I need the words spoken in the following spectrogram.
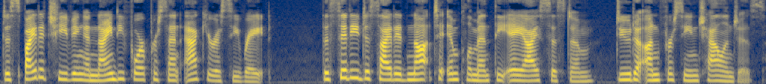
despite achieving a 94% accuracy rate, the city decided not to implement the AI system due to unforeseen challenges.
